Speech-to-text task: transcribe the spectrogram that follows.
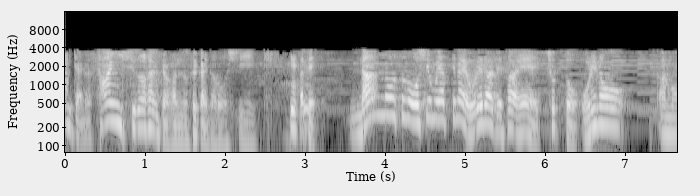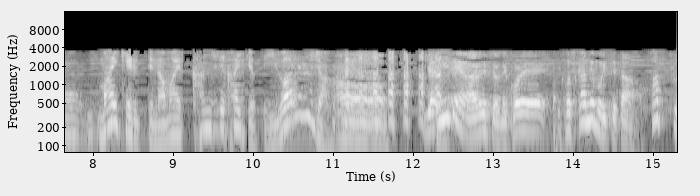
ーみたいな、サインしてくださいみたいな感じの世界だろうし、だって、何のその教えもやってない俺らでさえ、ちょっと俺の、あの、マイケルって名前漢字で書いてよって言われるじゃん。ああいや、以前あれですよね、これ、星間でも言ってた、ファッツ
